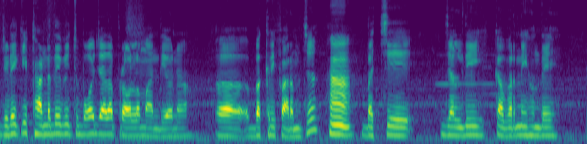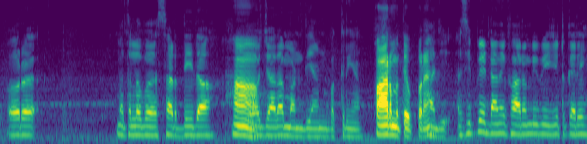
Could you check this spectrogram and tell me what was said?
ਜਿਹੜੇ ਕਿ ਠੰਡ ਦੇ ਵਿੱਚ ਬਹੁਤ ਜ਼ਿਆਦਾ ਪ੍ਰੋਬਲਮ ਆਉਂਦੀ ਹੈ ਉਹਨਾਂ ਅ, ਬੱਕਰੀ ਫਾਰਮ 'ਚ। ਹਾਂ। ਬੱਚੇ ਜਲਦੀ ਕਵਰ ਨਹੀਂ ਹੁੰਦੇ ਔਰ ਮਤਲਬ ਸਰਦੀ ਦਾ ਹਾਂ। ਬਹੁਤ ਜ਼ਿਆਦਾ ਮੰਨਦੀਆਂ ਹਨ ਬੱਕਰੀਆਂ। ਫਾਰਮ ਤੇ ਉੱਪਰ ਹੈ। ਹਾਂਜੀ ਅਸੀਂ ਭੇਡਾਂ ਦੇ ਫਾਰਮ ਵੀ ਵਿਜ਼ਿਟ ਕਰੇ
